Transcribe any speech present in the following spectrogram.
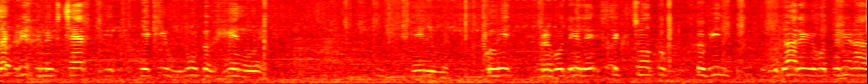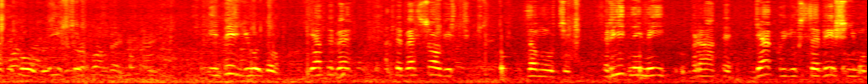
закритими в церкві, які в муках гинули. Гинули. Коли приводили сексоту, то він вдарив його три рази по обличчю. Іди, Юдо, я тебе, тебе совість замучить. Рідний мій брате, дякую Всевишньому,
